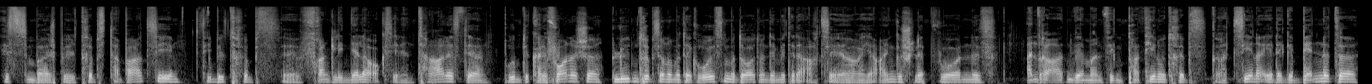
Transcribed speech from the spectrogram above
ist zum Beispiel Trips tabaci, Zwiebeltrips äh, Franklinella occidentalis, der berühmte kalifornische Blütentrips, der noch mit der größten Bedeutung der Mitte der 80er Jahre hier eingeschleppt worden ist. Andere Arten wären meinetwegen Parthenotrips dracaenae, der gebändete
